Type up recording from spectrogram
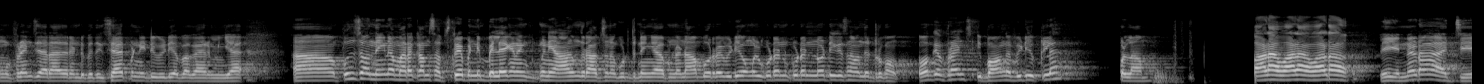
உங்கள் ஃப்ரெண்ட்ஸ் யாராவது ரெண்டு பேத்துக்கு ஷேர் பண்ணிவிட்டு வீடியோ பார்க்க ஆரம்பிங்க. புதுசாக வந்தீங்கன்னா மறக்காமல் சப்ஸ்கிரைப் பண்ணி பெல்லைக்கனை கிளிக் பண்ணி ஆளுங்கிற ஆப்ஷனை கொடுத்துட்டீங்க அப்படின்னா நான் போடுற வீடியோ உங்களுக்கு கூட கூட நோட்டிஃபிகேஷன் வந்துட்டுருக்கோம். ஓகே ஃப்ரெண்ட்ஸ் இப்போ வாங்க வீடியோக்குள்ளே போகலாம் வாடா வாடா வாடா. டேய் என்னடா ஆச்சு?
